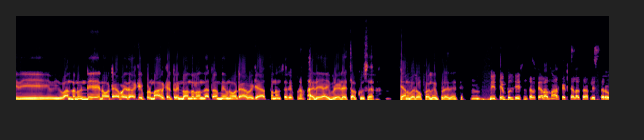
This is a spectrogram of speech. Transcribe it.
ఇది వంద నుండి నూట యాభై దాకా ఇప్పుడు మార్కెట్ రెండు వందలు ఉందట. మేము నూట యాభైకి వేస్తున్నాం సార్ ఇప్పుడు. అదే హైబ్రిడ్ అయితే తక్కువ సార్. ఎనభై రూపాయలు ఇప్పుడు అదైతే. మీరు టెంపుల్ చేసిన తర్వాత ఎలా మార్కెట్ ఎలా తరలిస్తారు?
